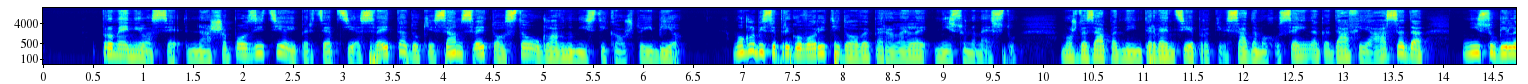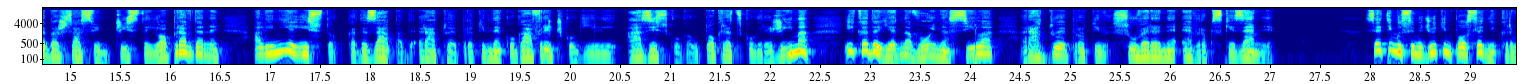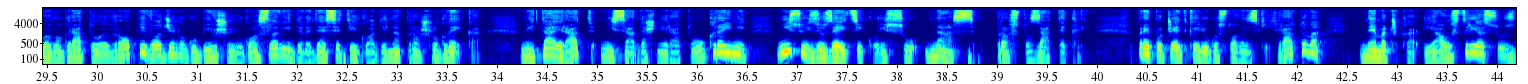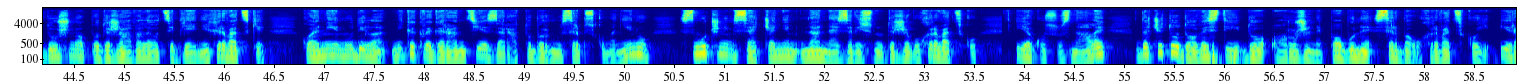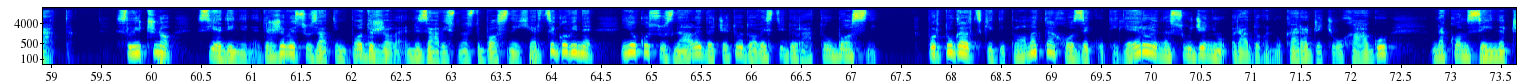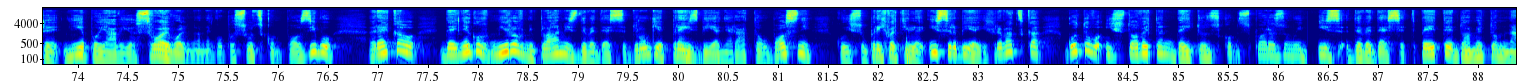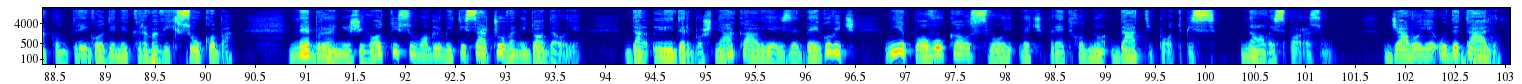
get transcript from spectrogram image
Promenila se naša pozicija i percepcija sveta, dok je sam svet ostao uglavnom isti kao što je i bio – Moglo bi se prigovoriti da ove paralele nisu na mestu. Možda zapadne intervencije protiv Sadama Huseina, Gaddafija, Asada nisu bile baš sasvim čiste i opravdane, ali nije isto kada Zapad ratuje protiv nekog afričkog ili azijskog autokratskog režima i kada jedna vojna sila ratuje protiv suverene evropske zemlje. Setimo se međutim poslednjeg krvavog rata u Evropi vođenog u bivšoj Jugoslaviji 90. godina prošlog veka. Ni taj rat, ni sadašnji rat u Ukrajini nisu izuzeci koji su nas prosto zatekli. Pre početka jugoslovenskih ratova, Nemačka i Austrija su zdušno podržavale ocepljenje Hrvatske, koja nije nudila nikakve garancije za ratobornu srpsku manjinu s mučnim sećanjem na nezavisnu državu Hrvatsku, iako su znale da će to dovesti do oružane pobune Srba u Hrvatskoj i rata. Slično, Sjedinjene države su zatim podržale nezavisnost Bosne i Hercegovine, iako su znale da će to dovesti do rata u Bosni. Portugalski diplomata Jose Cutiljero je na suđenju Radovanu Karadžiću u Hagu, na kom se inače nije pojavio svojevoljno nego po sudskom pozivu, rekao da je njegov mirovni plan iz 92. pre izbijanja rata u Bosni, koji su prihvatile i Srbija i Hrvatska, gotovo istovetan Dejtonskom sporazumu iz 95. donetom nakon tri godine krvavih sukoba. Nebrojeni životi su mogli biti sačuvani, dodao je, da lider Bošnjaka Alija Izetbegović nije povukao svoj već prethodno dati potpis na ovaj sporazum. Đavo je u detalju.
